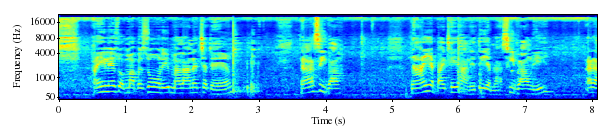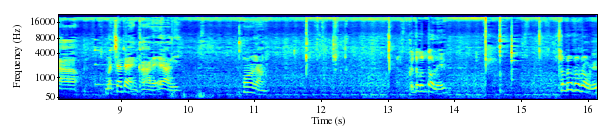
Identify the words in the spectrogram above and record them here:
။အရင်လဲဆိုအမပစုံလေးမလာနဲ့ချက်တယ်။ငါးစီပါငါးရဲ့ဘိုက်ထိရလေးသိရမလားစီပေါင်းလေးအဲ့ဒါမချက်တိုင်ခါတယ်အဲ့ဒါလေးဟုတ်လားကတော့ကတော့လေထောက်ထောက်ထောက်ထောက်လေ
